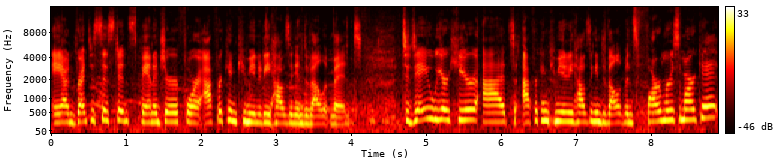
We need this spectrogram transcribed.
and Rent Assistance Manager for African Community Housing and Development. Today we are here at African Community Housing and Development's Farmers Market,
